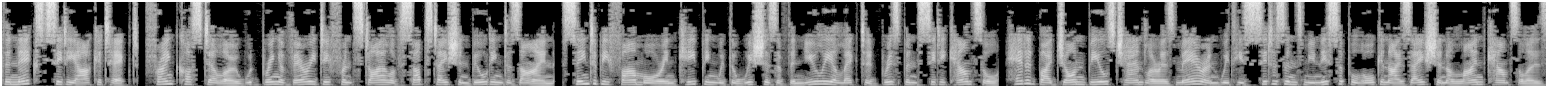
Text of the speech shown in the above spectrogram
The next city architect, Frank Costello would bring a very different style of substation building design, seen to be far more in keeping with the wishes of the newly elected Brisbane City Council, headed by John Beals Chandler as mayor and with his Citizens Municipal Organisation aligned councillors.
